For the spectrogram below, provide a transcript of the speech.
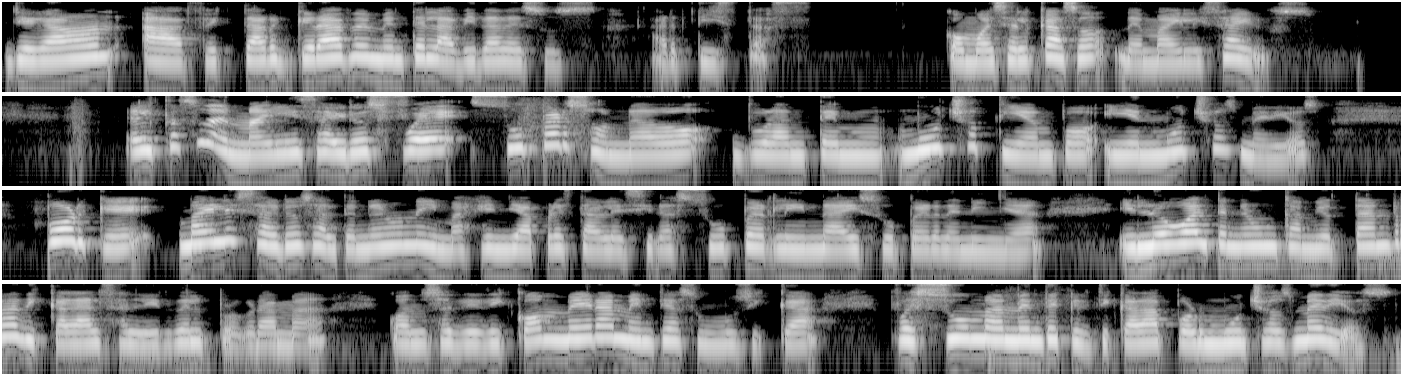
llegaron a afectar gravemente la vida de sus artistas, como es el caso de Miley Cyrus. El caso de Miley Cyrus fue súper sonado durante mucho tiempo y en muchos medios porque Miley Cyrus al tener una imagen ya preestablecida súper linda y súper de niña, y luego al tener un cambio tan radical al salir del programa, cuando se dedicó meramente a su música, fue sumamente criticada por muchos medios.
